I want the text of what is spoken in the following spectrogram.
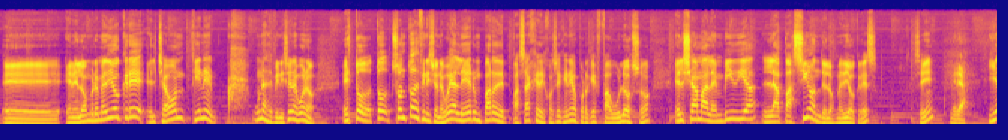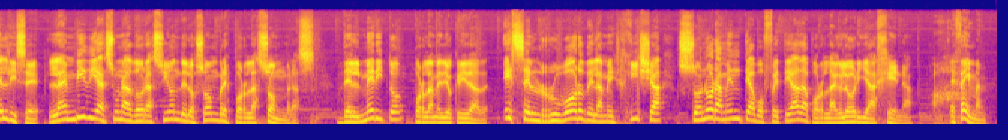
Eh, en El hombre mediocre, el chabón tiene ah, unas definiciones. Bueno, es todo, todo- son todas definiciones. Voy a leer un par de pasajes de José Ingenieros porque es fabuloso. Él llama a la envidia la pasión de los mediocres. ¿Sí? Mirá. Y él dice, la envidia es una adoración de los hombres por las sombras, del mérito por la mediocridad. Es el rubor de la mejilla sonoramente abofeteada por la gloria ajena. Es Feynman.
